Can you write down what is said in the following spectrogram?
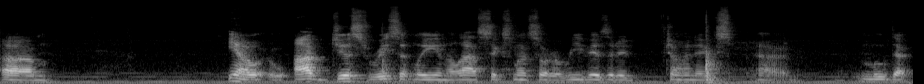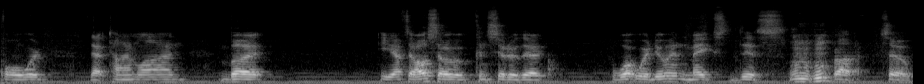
Um, you know, I've just recently, in the last six months, sort of revisited trying to uh, move that forward, that timeline. But you have to also consider that what we're doing makes this mm-hmm. product. So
